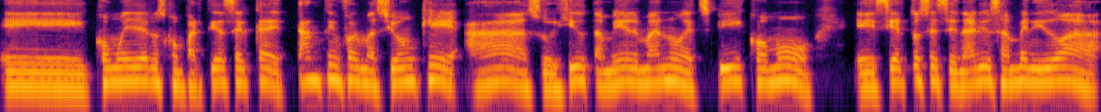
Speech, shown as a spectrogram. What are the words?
eh, cómo ella nos compartía acerca de tanta información que ha surgido también, hermano XP, cómo eh, ciertos escenarios han venido a,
